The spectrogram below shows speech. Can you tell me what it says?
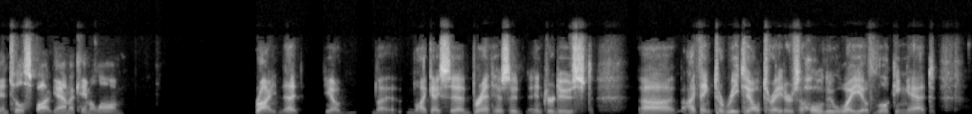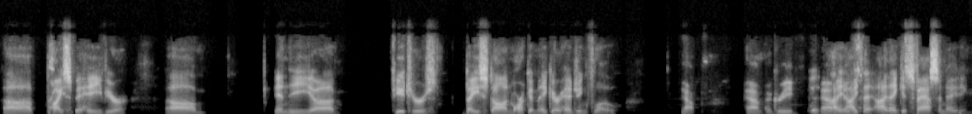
until Spot Gamma came along. right, that you know, like I said, Brent has introduced, uh, I think, to retail traders a whole new way of looking at uh, price behavior um, in the uh, futures based on market maker hedging flow. Yeah, agreed. Yeah, I I, th- I think it's fascinating.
